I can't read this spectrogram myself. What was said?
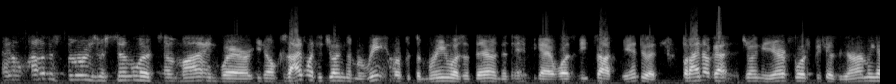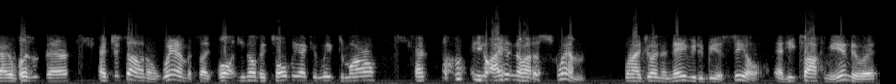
And a lot of the stories are similar to mine, where you know, because I went to join the Marine Corps, but the Marine wasn't there, and the Navy guy was. He talked me into it. But I know guys that joined the Air Force because the Army guy wasn't there, and just on a whim, it's like, well, you know, they told me I can leave tomorrow, and you know, I didn't know how to swim when I joined the Navy to be a SEAL, and he talked me into it.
